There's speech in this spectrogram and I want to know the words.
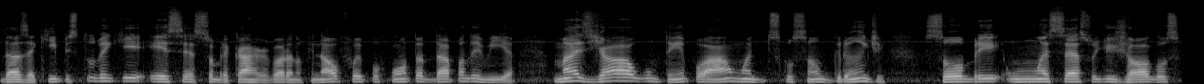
das equipes. Tudo bem que esse sobrecarga agora no final foi por conta da pandemia, mas já há algum tempo há uma discussão grande sobre um excesso de jogos.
